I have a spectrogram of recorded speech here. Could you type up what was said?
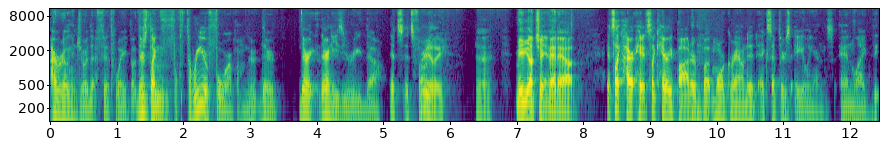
I really enjoyed that fifth wave, but there's like Mm. f- three or four of them. They're they're they're they're an easy read though. It's it's fun. Really? Yeah. Maybe I'll check Yeah. that out. It's like it's like Harry Potter, but more grounded. Except there's aliens, and like the,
